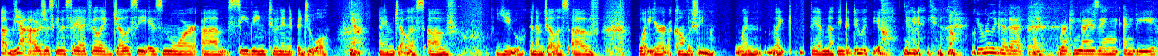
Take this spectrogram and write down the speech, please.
Um, yeah, I was just gonna say I feel like jealousy is more um, seething to an individual. Yeah. I am jealous of you, and I'm jealous of what you're accomplishing when like they have nothing to do with you. Yeah. you know? You're really good at like recognizing envy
